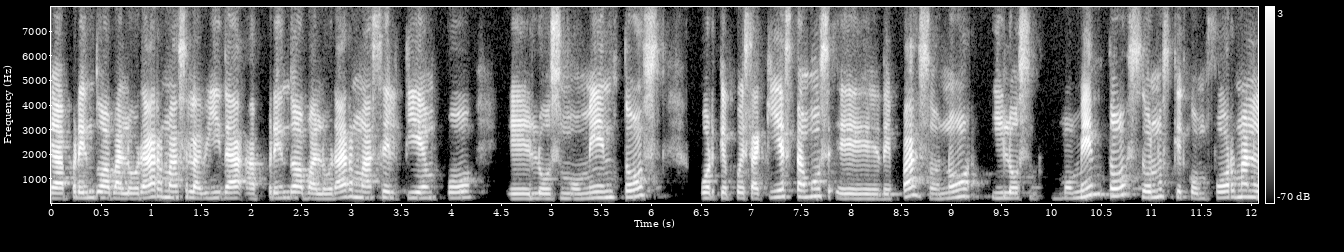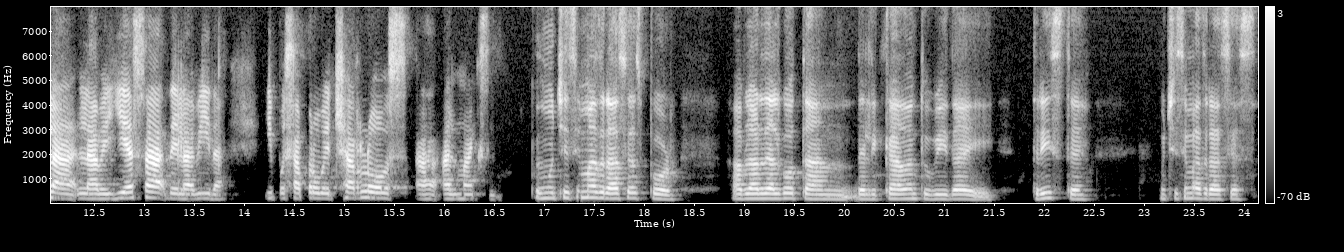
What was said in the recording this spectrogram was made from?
aprendo a valorar más la vida, aprendo a valorar más el tiempo, los momentos, porque pues aquí estamos de paso, ¿no? Y los momentos son los que conforman la, la belleza de la vida y pues aprovecharlos al máximo. Pues muchísimas gracias por hablar de algo tan delicado en tu vida y triste. Muchísimas gracias.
